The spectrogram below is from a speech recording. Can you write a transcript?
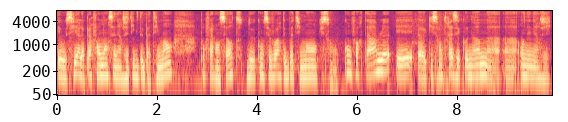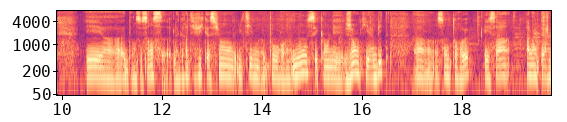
et aussi à la performance énergétique des bâtiments, pour faire en sorte de concevoir des bâtiments qui sont confortables et euh, qui sont très économes euh, en énergie. Et euh, dans ce sens, la gratification ultime pour nous, c'est quand les gens qui habitent sont heureux, et ça à long terme.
